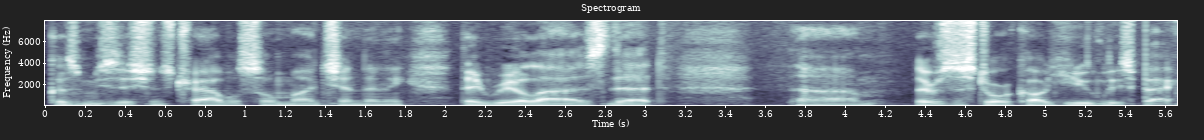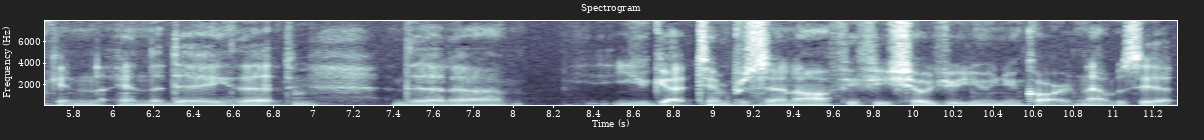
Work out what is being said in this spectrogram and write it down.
because musicians travel so much and then they, they realized that um, there was a store called Hewgley's back in in the day that that uh, you got 10% off if you showed your union card and that was it.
